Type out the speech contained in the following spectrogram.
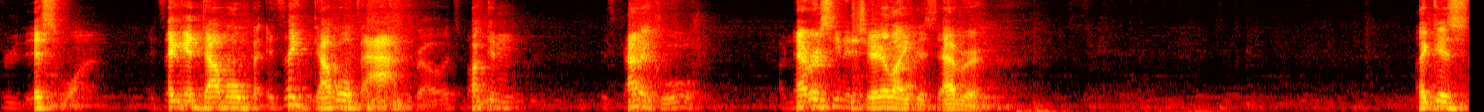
through this one. It's like a double. It's like double back, bro. It's fucking. It's kind of cool. I've never seen a chair like this ever. Like it's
